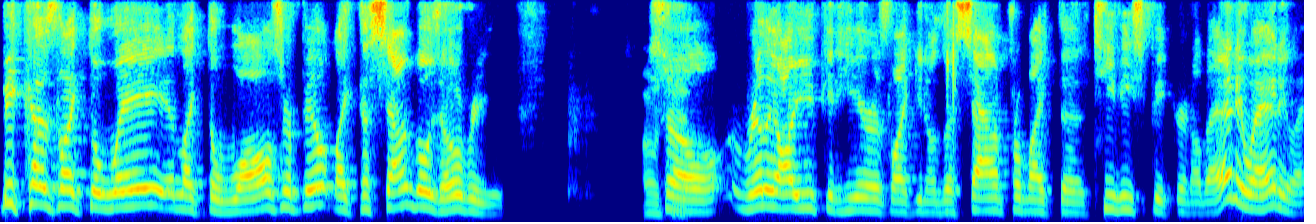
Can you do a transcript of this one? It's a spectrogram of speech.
because like the way like the walls are built, like the sound goes over you. Oh, shit. so really, all you can hear is like you know the sound from like the TV speaker and all that. Anyway, anyway,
